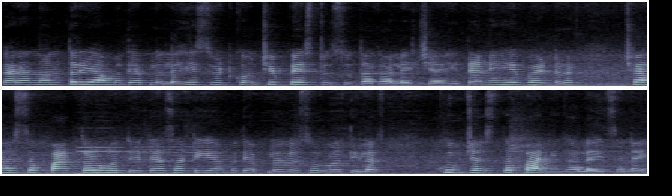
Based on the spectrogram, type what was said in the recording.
कारण नंतर यामध्ये आपल्याला ही स्वीटकॉर्नची पेस्टसुद्धा घालायची आहे. त्याने हे बॅटर छान असं पातळ होते त्यासाठी यामध्ये आपल्याला सुरुवातीलाच खूप जास्त पाणी घालायचं नाही.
